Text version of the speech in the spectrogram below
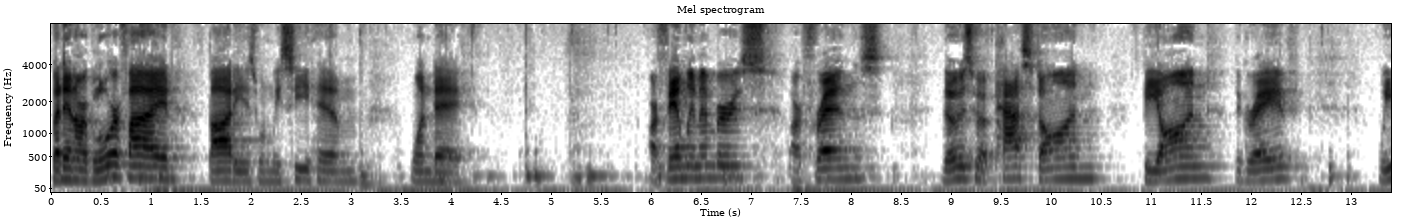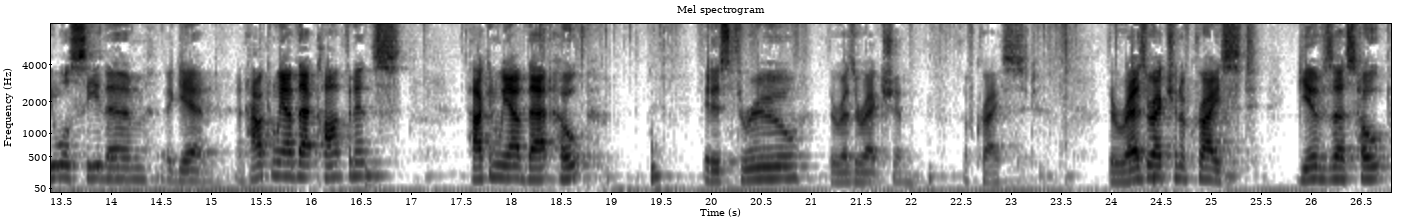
but in our glorified bodies when we see him one day. Our family members, our friends, those who have passed on beyond the grave, we will see them again. And how can we have that confidence? How can we have that hope? It is through the resurrection of Christ. The resurrection of Christ gives us hope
